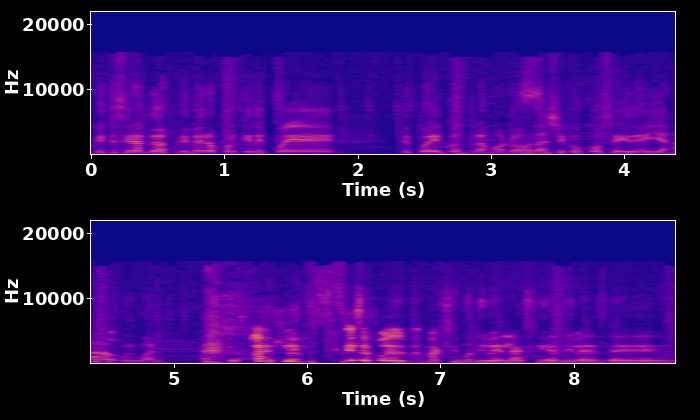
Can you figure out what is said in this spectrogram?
Viste si eran de los primeros porque después después encontramos los Danshi Kokose y de ella nada fue igual. Ah, sí, ese fue el máximo nivel, así a nivel de,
